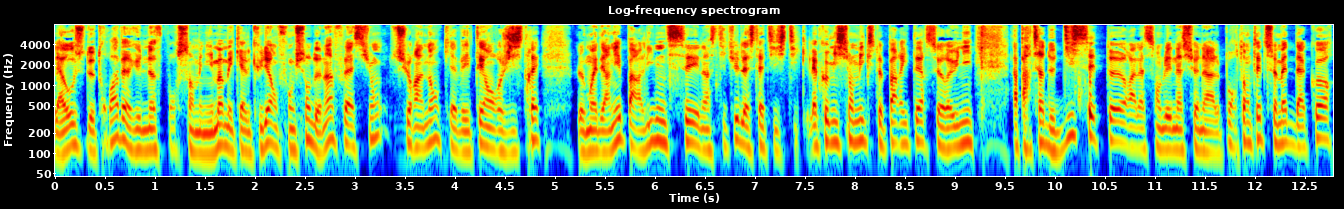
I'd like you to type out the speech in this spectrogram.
La hausse de 3,9% minimum est calculée en fonction de l'inflation sur un an qui avait été enregistré le mois dernier par l'INSEE, l'Institut de la statistique. La commission mixte paritaire se réunit à partir de 17h à l'Assemblée nationale pour tenter de se mettre d'accord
